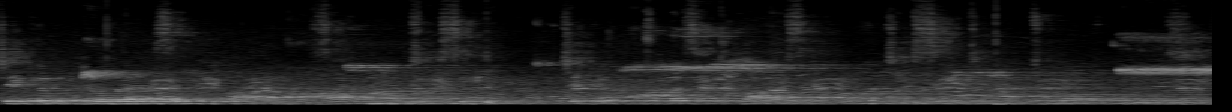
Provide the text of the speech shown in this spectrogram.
Jacob Perez Levi, second on RTC. Jacob Perez Levi, second on RTC to mat 12, please.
